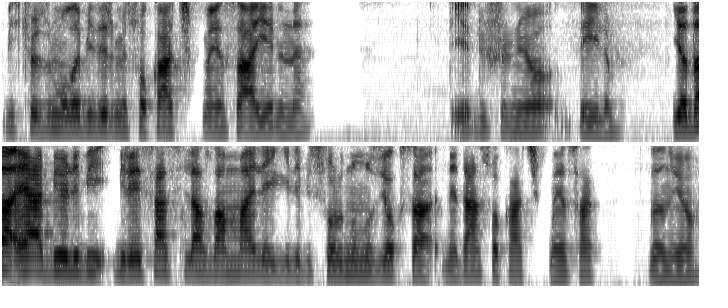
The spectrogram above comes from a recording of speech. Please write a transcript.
bir çözüm olabilir mi sokağa çıkma yasağı yerine diye düşünüyor değilim. Ya da eğer böyle bir bireysel silahlanmayla ilgili bir sorunumuz yoksa neden sokağa çıkma yasaklanıyor?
